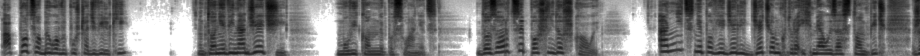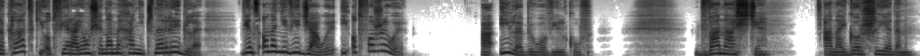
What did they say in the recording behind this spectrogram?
A po co było wypuszczać wilki? To nie wina dzieci, mówi konny posłaniec. Dozorcy poszli do szkoły, a nic nie powiedzieli dzieciom, które ich miały zastąpić, że klatki otwierają się na mechaniczne rygle, więc one nie wiedziały i otworzyły. A ile było wilków? Dwanaście, a najgorszy jeden.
